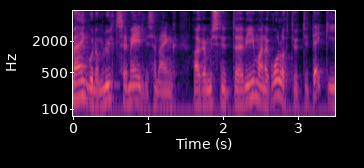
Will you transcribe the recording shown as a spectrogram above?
mänguna mulle üldse ei meeldi see mäng, aga mis nüüd äh, viimane Call of Duty tegi,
